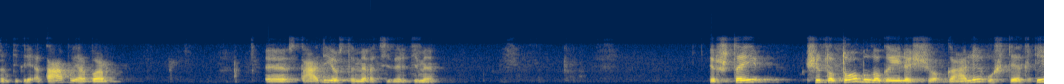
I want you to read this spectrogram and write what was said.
tam tikri etapai arba e, stadijos tame atsivertime. Ir štai šito tobulo gailesčio gali užtekti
